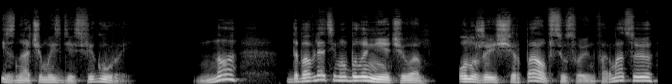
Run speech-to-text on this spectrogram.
и значимой здесь фигурой. Но добавлять ему было нечего. Он уже исчерпал всю свою информацию,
